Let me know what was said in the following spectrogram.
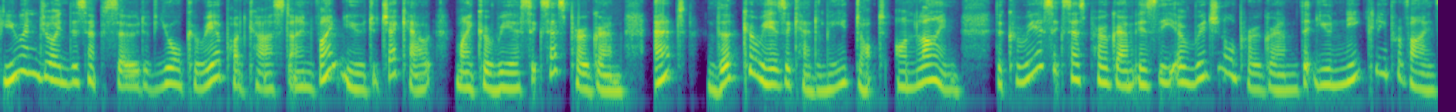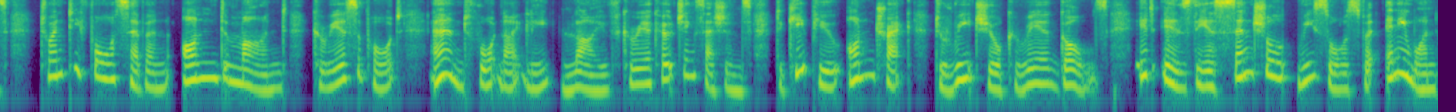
If you enjoyed this episode of Your Career Podcast, I invite you to check out my Career Success Program at thecareersacademy.online. The Career Success Program is the original program that uniquely provides 24 7 on demand career support and fortnightly live career coaching sessions to keep you on track to reach your career goals. It is the essential resource for anyone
